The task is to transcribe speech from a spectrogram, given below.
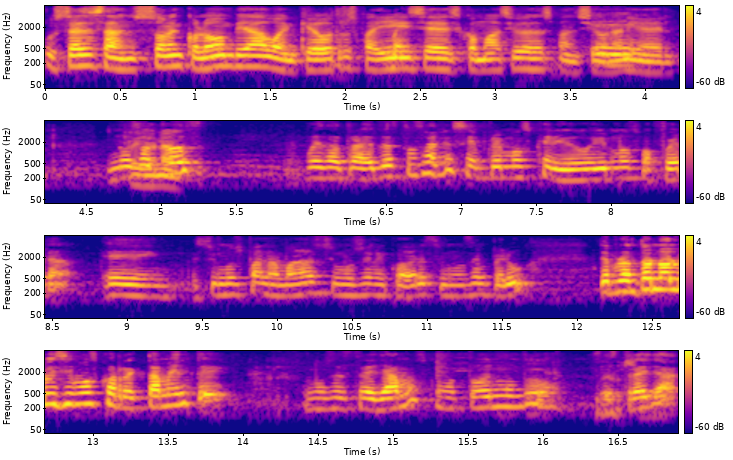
¿Ustedes están solo en Colombia o en qué otros países? ¿Cómo ha sido esa expansión a Eh, nivel regional? Pues a través de estos años siempre hemos querido irnos afuera. Eh, estuvimos en Panamá, estuvimos en Ecuador, estuvimos en Perú. De pronto no lo hicimos correctamente, nos estrellamos, como todo el mundo se estrella.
